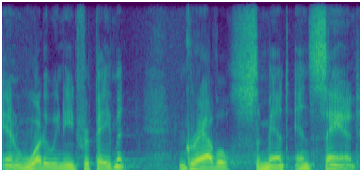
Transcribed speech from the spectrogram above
And what do we need for pavement? Gravel, cement, and sand.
